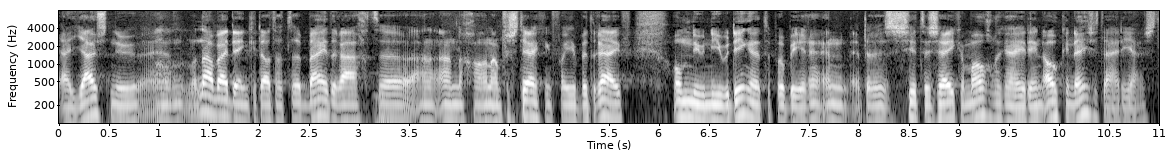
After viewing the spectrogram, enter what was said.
Ja, juist nu. En, nou, wij denken dat het eh, bijdraagt uh, aan, aan, gewoon aan versterking van je bedrijf... om nu nieuwe dingen te proberen. En er zitten zeker mogelijkheden in, ook in deze tijden juist.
